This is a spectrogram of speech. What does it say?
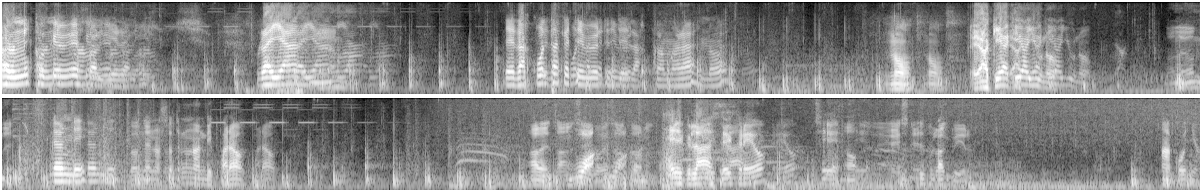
Al único que veo es alguien. Brian, te das cuenta que te veo desde las cámaras, ¿no? No, no. Eh, aquí, aquí hay uno. ¿Dónde, dónde? ¿Dónde? ¿Dónde? Donde nosotros nos han disparado. Vale, están en esa zona. Es Glass, eh, creo. Sí. No, es, es Blackbeard. Ah, coño.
